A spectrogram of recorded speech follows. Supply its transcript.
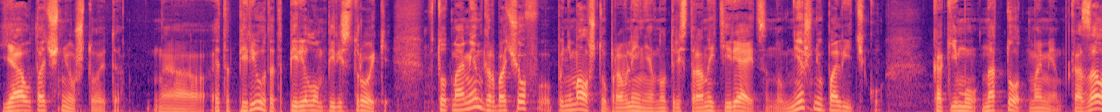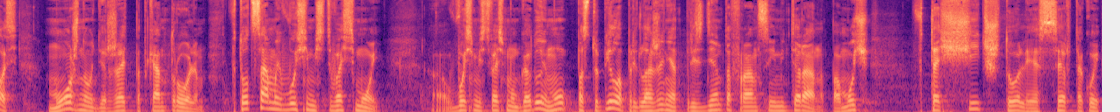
Я уточню, что это. Э, этот период, это перелом перестройки. В тот момент Горбачев понимал, что управление внутри страны теряется, но внешнюю политику как ему на тот момент казалось, можно удержать под контролем. В тот самый 88-й, э, в 88 году ему поступило предложение от президента Франции Митерана помочь втащить, что ли, СССР такой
